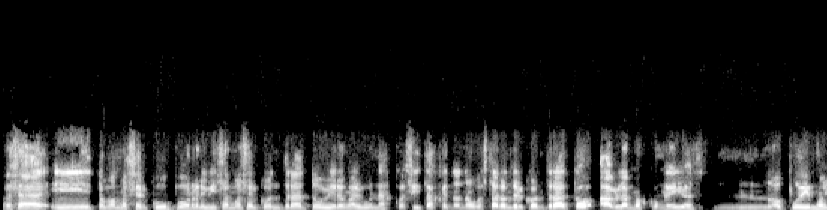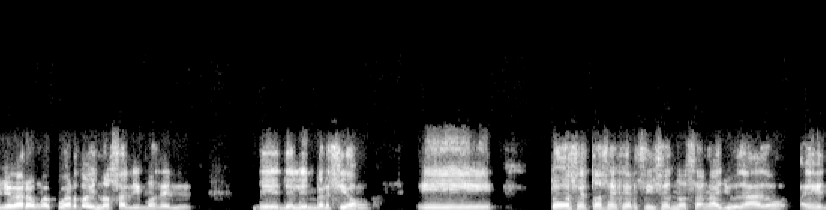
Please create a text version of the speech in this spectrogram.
O sea, eh, tomamos el cupo, revisamos el contrato, hubieron algunas cositas que no nos gustaron del contrato, hablamos con ellos, no pudimos llegar a un acuerdo y nos salimos del, de, de la inversión. Eh, todos estos ejercicios nos han ayudado, eh,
